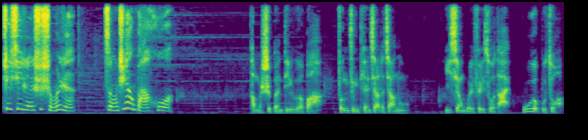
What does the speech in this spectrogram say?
这些人是什么人？怎么这样跋扈？”他们是本地恶霸风景天家的家奴，一向为非作歹，无恶不作。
